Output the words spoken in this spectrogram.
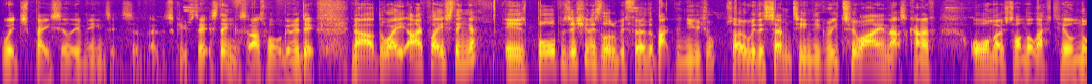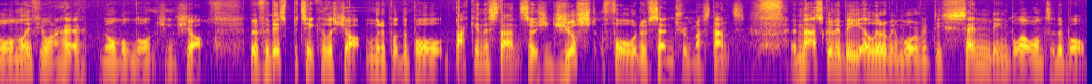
which basically means it's an excuse to hit a stinger, so that's what we're going to do. Now, the way I play a stinger is ball position is a little bit further back than usual. So with a 17 degree two iron, that's kind of almost on the left heel normally if you want to hit a normal launching shot. But for this particular shot, I'm going to put the ball back in the stance, so it's just forward of center of my stance. And that's going to be a little bit more of a descending blow onto the ball.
